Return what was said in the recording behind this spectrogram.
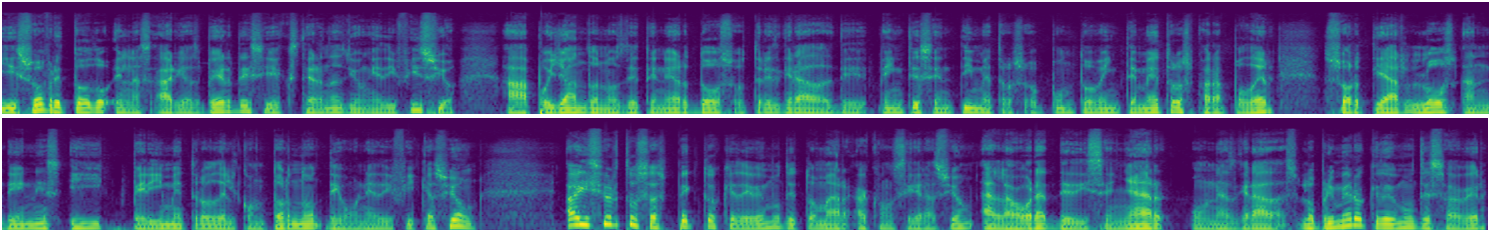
y sobre todo en las áreas verdes y externas de un edificio, apoyándonos de tener dos o tres gradas de 20 centímetros o punto 20 metros para poder sortear los andenes y perímetro del contorno de una edificación. Hay ciertos aspectos que debemos de tomar a consideración a la hora de diseñar unas gradas. Lo primero que debemos de saber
